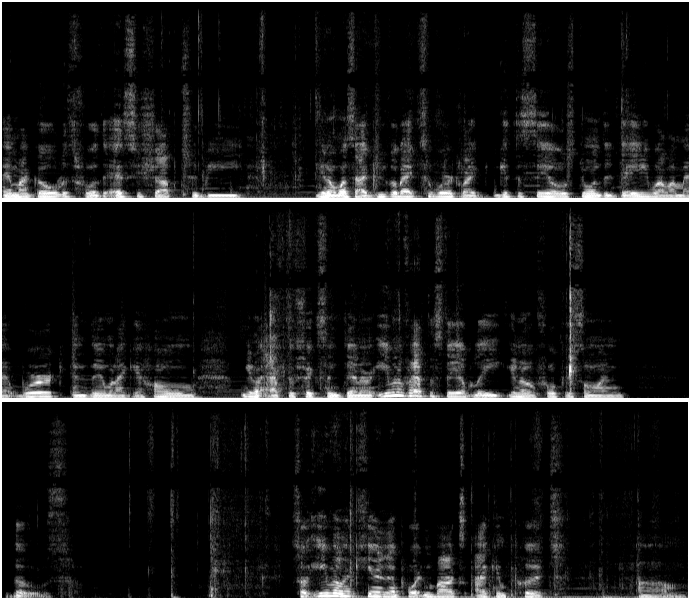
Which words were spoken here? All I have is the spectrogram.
And my goal is for the Etsy shop to be, you know, once I do go back to work, like get the sales during the day while I'm at work. And then when I get home, you know, after fixing dinner, even if I have to stay up late, you know, focus on those. So even like here in the important box, I can put um,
